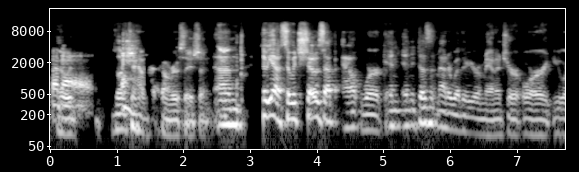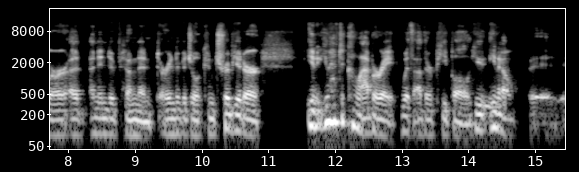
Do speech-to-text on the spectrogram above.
But uh, love to have that conversation. Um, so yeah, so it shows up at work, and and it doesn't matter whether you're a manager or you are a, an independent or individual contributor. You know, you have to collaborate with other people. You you know, eh,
